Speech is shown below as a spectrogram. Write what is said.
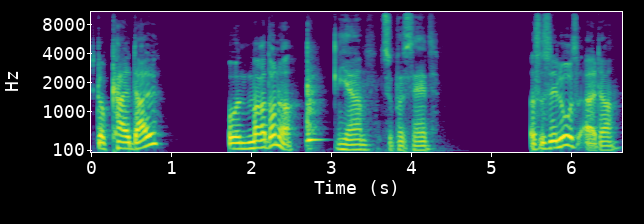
Ich glaube, Karl Dall und Maradona. Ja, super sad. Was ist hier los, Alter?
